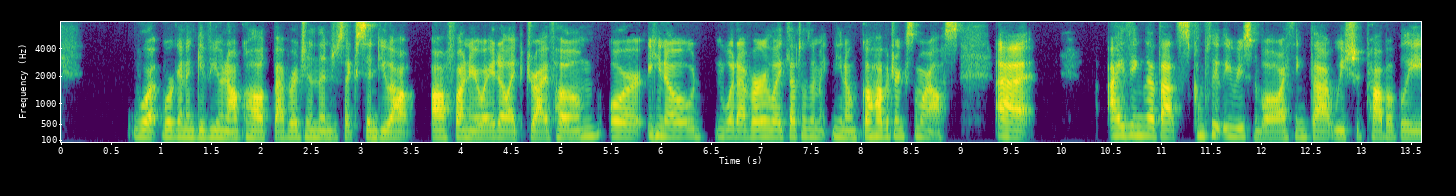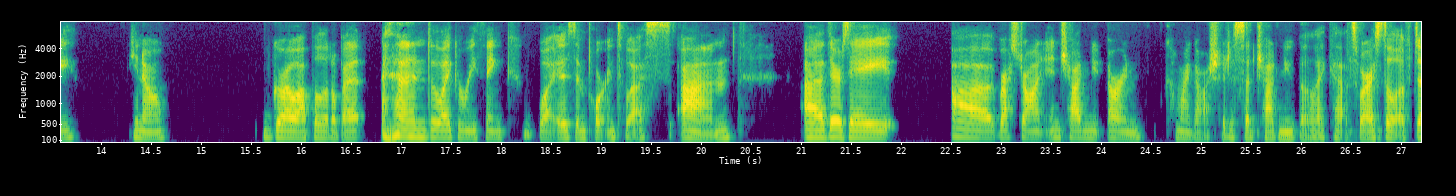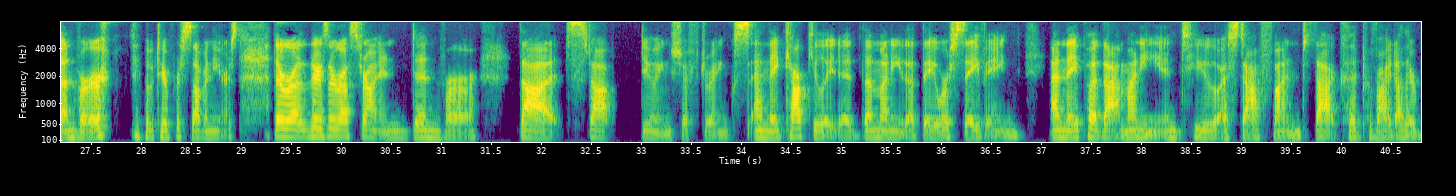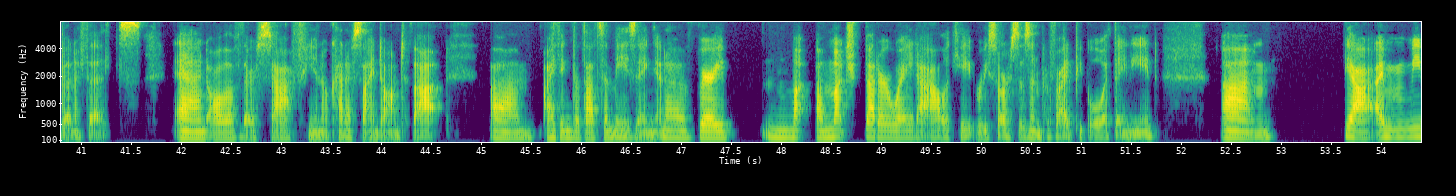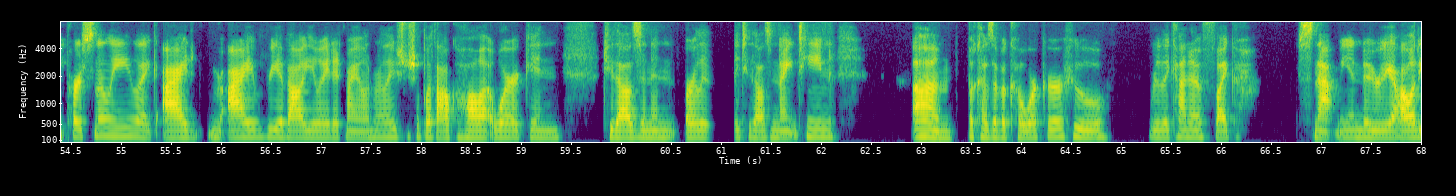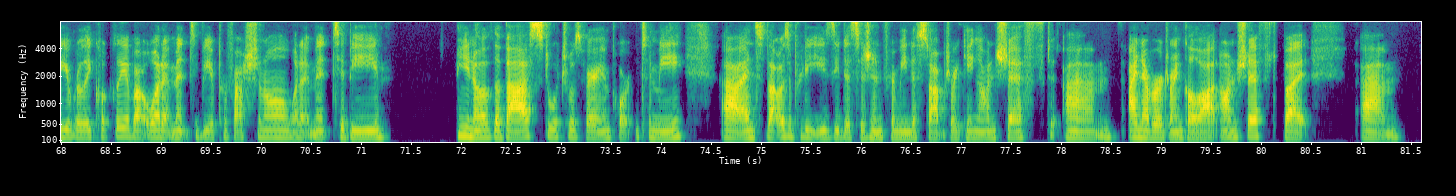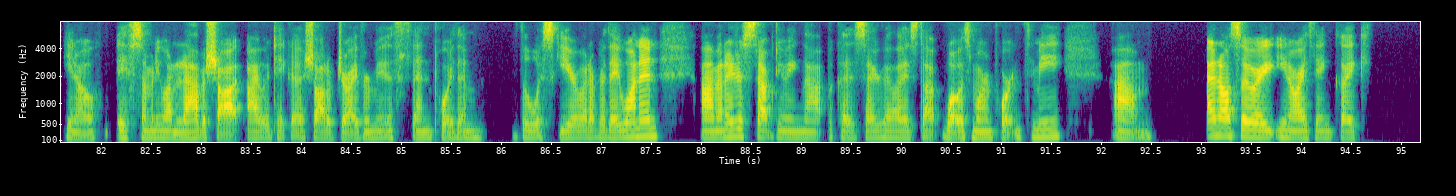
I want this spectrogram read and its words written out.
what we're going to give you an alcoholic beverage and then just like send you out off on your way to like drive home or you know whatever like that doesn't make you know go have a drink somewhere else uh I think that that's completely reasonable. I think that we should probably, you know, grow up a little bit and like rethink what is important to us. Um, uh, there's a uh, restaurant in Chattanooga, or in, oh my gosh, I just said Chattanooga, like that's where I still live, Denver. I lived here for seven years. There, there's a restaurant in Denver that stopped doing shift drinks and they calculated the money that they were saving and they put that money into a staff fund that could provide other benefits. And all of their staff you know kind of signed on to that. Um, i think that that's amazing and a very mu- a much better way to allocate resources and provide people what they need. Um, yeah i me personally like i i reevaluated my own relationship with alcohol at work in 2000 and early 2019 um, because of a coworker who really kind of like snapped me into reality really quickly about what it meant to be a professional, what it meant to be, you know, the best, which was very important to me. Uh, and so that was a pretty easy decision for me to stop drinking on shift. Um, I never drank a lot on shift, but um, you know, if somebody wanted to have a shot, I would take a shot of dry vermouth and pour them the whiskey or whatever they wanted. Um, and I just stopped doing that because I realized that what was more important to me. Um, and also i you know i think like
